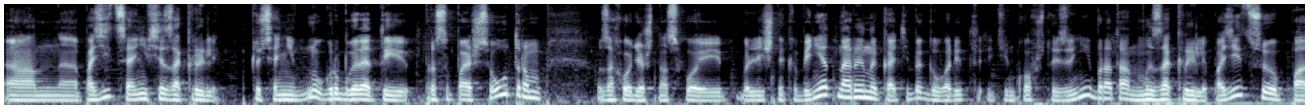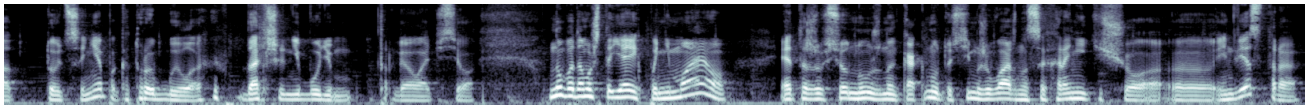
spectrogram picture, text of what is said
э, позиции, они все закрыли. То есть они, ну, грубо говоря, ты просыпаешься утром, заходишь на свой личный кабинет на рынок, а тебе говорит Тиньков, что извини, братан, мы закрыли позицию по той цене, по которой было. Дальше не будем торговать, все. Ну, потому что я их понимаю, это же все нужно как, ну, то есть им же важно сохранить еще э, инвестора,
